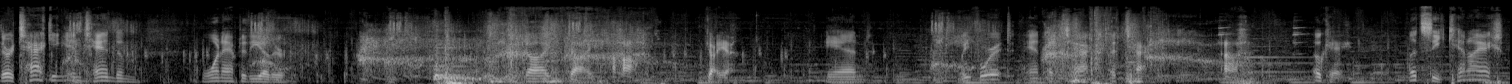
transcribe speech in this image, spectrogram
They're attacking in tandem, one after the other. Die, die. Haha. Got ya. And wait for it, and attack, attack. Ah. Okay. Let's see, can I actually...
